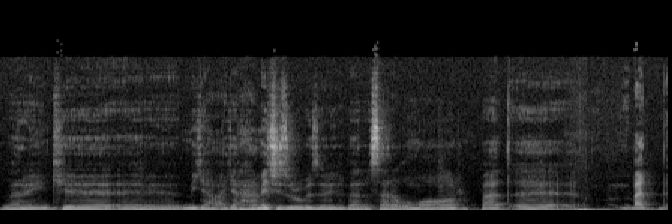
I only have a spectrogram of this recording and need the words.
برای اینکه میگم اگر همه چیز رو بذارید برای سر قمار بعد بعد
